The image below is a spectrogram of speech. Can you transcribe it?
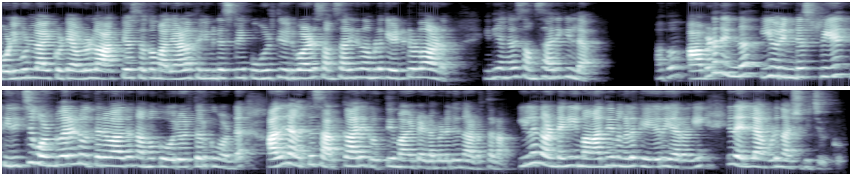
ടോളിവുഡിലായിക്കോട്ടെ അവിടെയുള്ള ആക്ടേഴ്സ് ഒക്കെ മലയാള ഫിലിം ഇൻഡസ്ട്രി പുകഴ്ത്തി ഒരുപാട് സംസാരിക്കുന്നത് നമ്മൾ കേട്ടിട്ടുള്ളതാണ്. ഇനി അങ്ങനെ സംസാരിക്കില്ല. അപ്പം അവിടെ നിന്ന് ഈ ഒരു ഇൻഡസ്ട്രിയെ തിരിച്ചു കൊണ്ടുവരേണ്ട ഉത്തരവാദിത്തം നമുക്ക് ഓരോരുത്തർക്കും ഉണ്ട് അതിനകത്ത് സർക്കാർ കൃത്യമായിട്ട് ഇടപെടൽ നടത്തണം. ഇല്ലെന്നുണ്ടെങ്കിൽ ഈ മാധ്യമങ്ങൾ കയറി ഇറങ്ങി ഇതെല്ലാം കൂടി നശിപ്പിച്ചു വെക്കും.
